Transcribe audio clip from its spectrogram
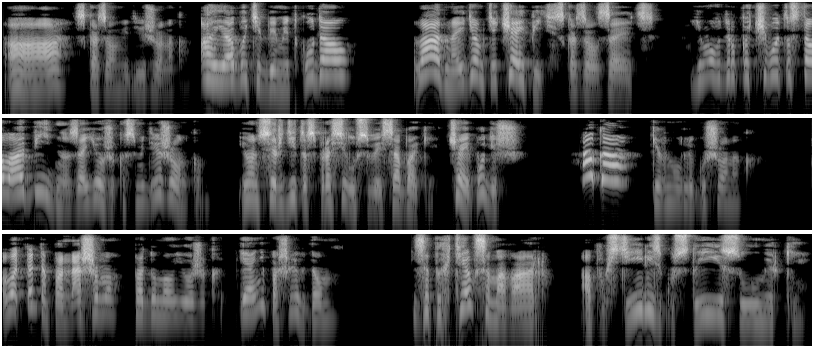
«А, -а — сказал медвежонок, — а я бы тебе метку дал». «Ладно, идемте чай пить», — сказал заяц. Ему вдруг от чего-то стало обидно за ежика с медвежонком, и он сердито спросил у своей собаки, «Чай будешь?» «Ага», — кивнул лягушонок. «Вот это по-нашему», — подумал ежик, и они пошли в дом. Запыхтел самовар, опустились густые сумерки.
